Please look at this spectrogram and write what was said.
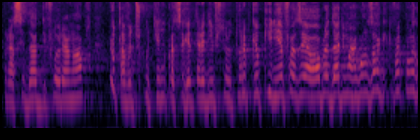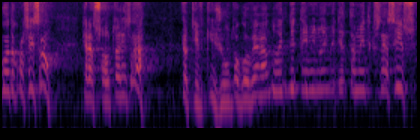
para a cidade de Florianópolis. Eu estava discutindo com a Secretaria de Infraestrutura porque eu queria fazer a obra da Admar Gonzaga, que vai para a Lagoa da Conceição. Era só autorizar. Eu tive que ir junto ao governador, ele determinou imediatamente que fizesse isso,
